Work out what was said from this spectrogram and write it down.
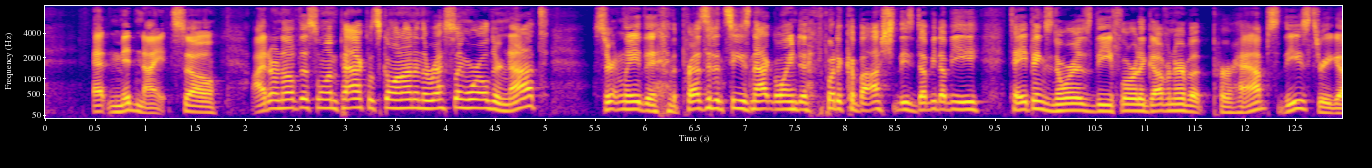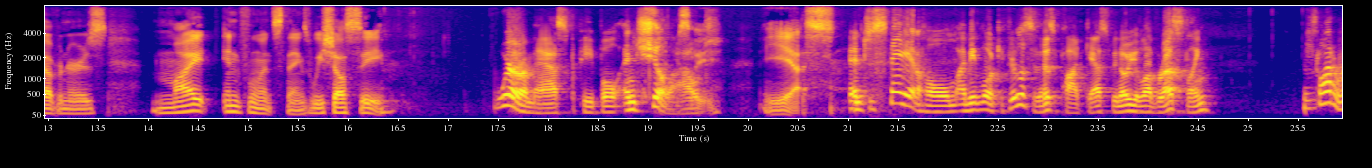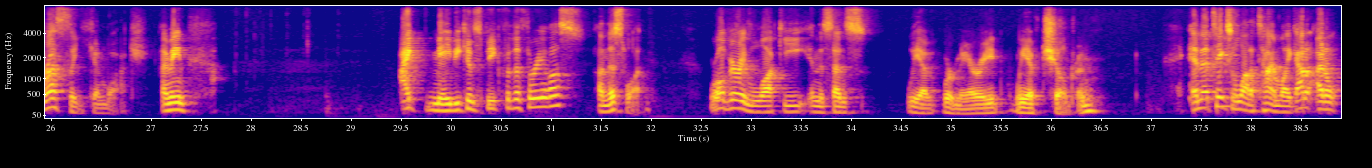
at midnight. So I don't know if this will impact what's going on in the wrestling world or not. Certainly, the, the presidency is not going to put a kibosh to these WWE tapings, nor is the Florida governor, but perhaps these three governors might influence things. We shall see. Wear a mask, people, and chill out. Yes. And just stay at home. I mean, look, if you're listening to this podcast, we know you love wrestling. There's a lot of wrestling you can watch. I mean, I maybe can speak for the three of us on this one. We're all very lucky in the sense we have we're married, we have children, and that takes a lot of time. Like I don't, I don't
